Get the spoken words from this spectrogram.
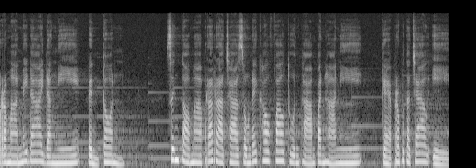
ประมาณไม่ได้ดังนี้เป็นต้น ซึ่งต่อมาพระราชาทรงได้เข้าเฝ้าทูลถามปัญหานี้ แก่พระพุทธเจ้าอีก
